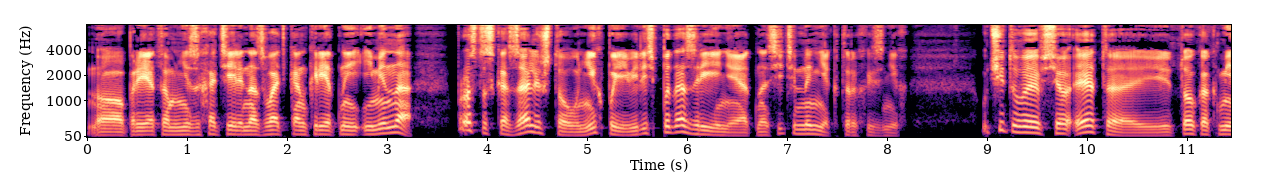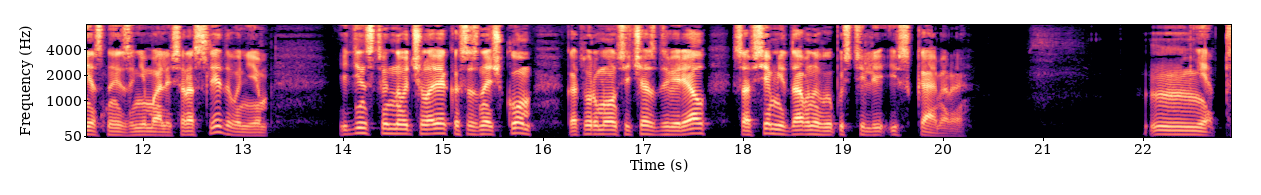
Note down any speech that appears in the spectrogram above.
но при этом не захотели назвать конкретные имена, просто сказали, что у них появились подозрения относительно некоторых из них — Учитывая все это и то, как местные занимались расследованием, единственного человека со значком, которому он сейчас доверял, совсем недавно выпустили из камеры. Нет,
